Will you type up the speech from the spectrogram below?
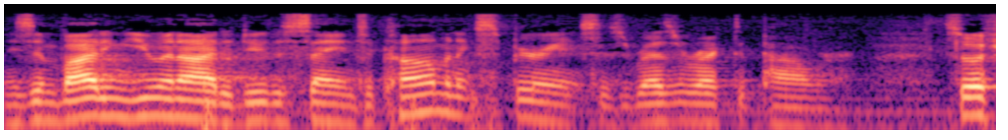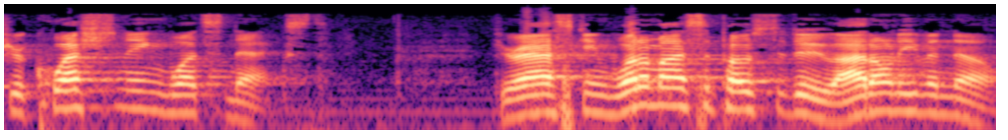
He's inviting you and I to do the same, to come and experience his resurrected power. So if you're questioning what's next, if you're asking, what am I supposed to do? I don't even know.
